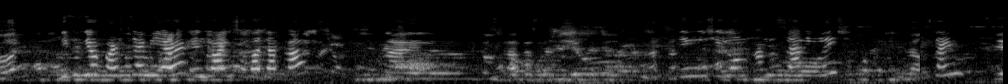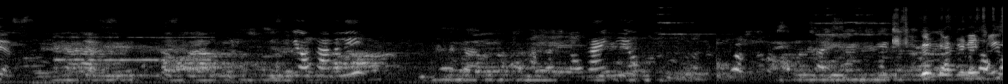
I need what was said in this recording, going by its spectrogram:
Oh, this is your first time here enjoying শোভাযাত্রা I uh. English you don't understand English? First time? Yes. Yes. this is your family? Thank you. Good country name, please.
